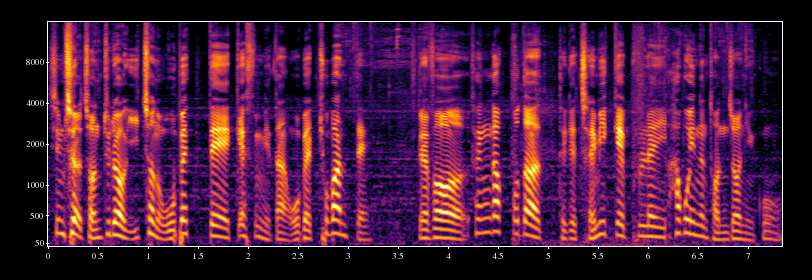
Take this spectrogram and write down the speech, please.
심지어 전투력 2500대 깼습니다. 500 초반대. 그래서 생각보다 되게 재밌게 플레이하고 있는 던전이고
